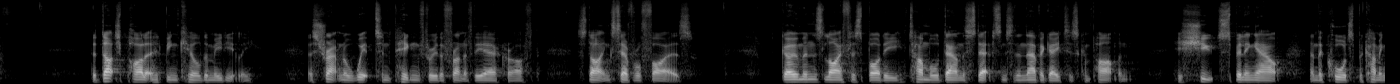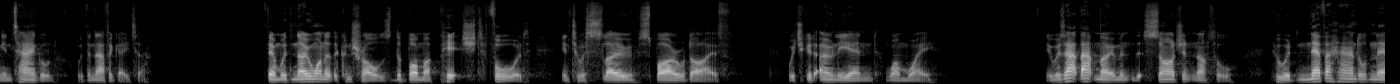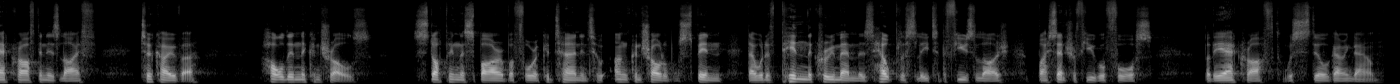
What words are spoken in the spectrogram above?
The Dutch pilot had been killed immediately. A shrapnel whipped and pinged through the front of the aircraft. starting several fires. Goman's lifeless body tumbled down the steps into the navigator's compartment, his chute spilling out and the cords becoming entangled with the navigator. Then, with no one at the controls, the bomber pitched forward into a slow spiral dive, which could only end one way. It was at that moment that Sergeant Nuttall, who had never handled an aircraft in his life, took over, holding the controls, stopping the spiral before it could turn into an uncontrollable spin that would have pinned the crew members helplessly to the fuselage by centrifugal force, but the aircraft was still going down.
